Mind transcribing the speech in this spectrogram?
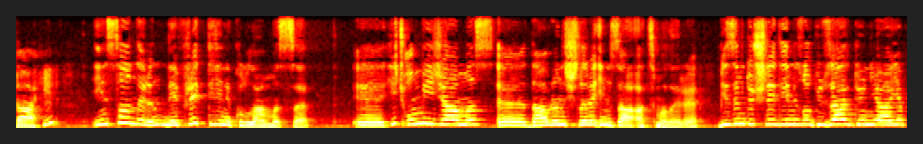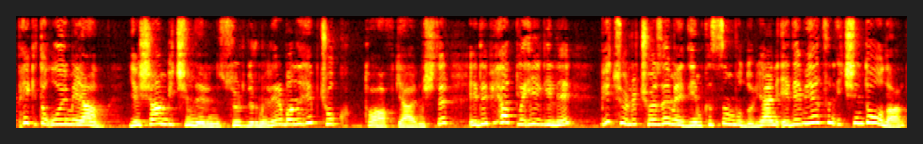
dahil. İnsanların nefret dilini kullanması, e, hiç ummayacağımız e, davranışlara imza atmaları, bizim düşlediğimiz o güzel dünyaya pek de uymayan yaşam biçimlerini sürdürmeleri bana hep çok tuhaf gelmiştir. Edebiyatla ilgili bir türlü çözemediğim kısım budur. Yani edebiyatın içinde olan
